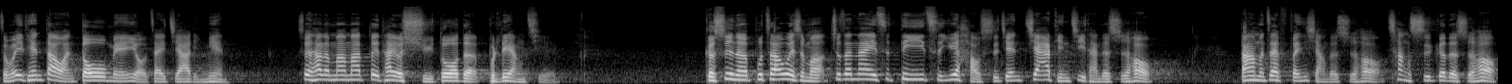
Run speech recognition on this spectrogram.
怎么一天到晚都没有在家里面，所以他的妈妈对他有许多的不谅解。可是呢，不知道为什么，就在那一次第一次约好时间家庭祭坛的时候。当他们在分享的时候，唱诗歌的时候，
